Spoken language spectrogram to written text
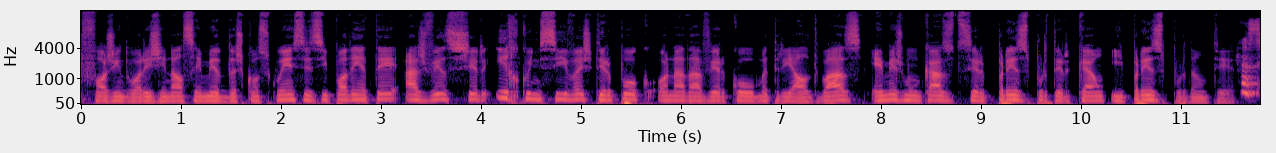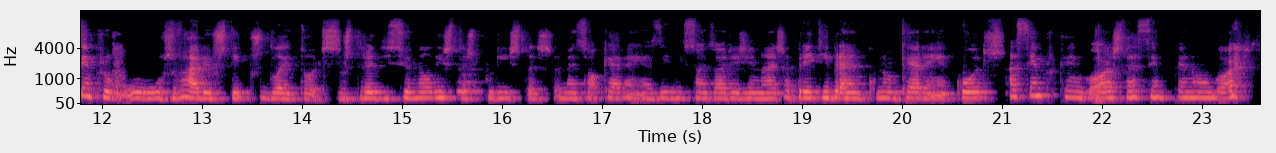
fogem do original sem medo das consequências e podem até, às vezes, ser irreconhecíveis, ter pouco ou nada a ver com o material de base. É mesmo um caso de ser preso por ter cão e preso por não ter. Há sempre os vários tipos de leitores. Os tradicionalistas puristas também só querem as edições originais a preto e branco, não querem a cores. Há sempre quem gosta, há sempre quem não gosta.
